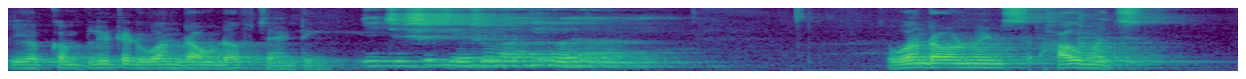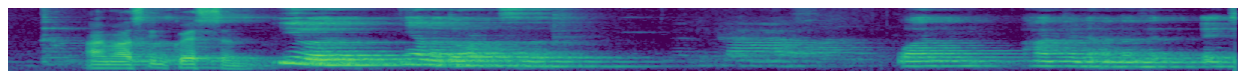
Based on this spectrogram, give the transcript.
so you have completed one round of chanting 你只是结束了一轮而已。 so one round means how much i am asking question 一轮念了多少次？One hundred and eight。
